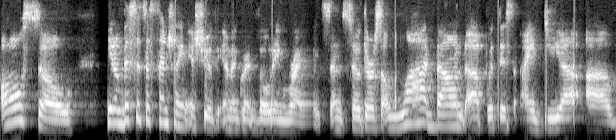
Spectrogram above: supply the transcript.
also you know, this is essentially an issue of immigrant voting rights. And so there's a lot bound up with this idea of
